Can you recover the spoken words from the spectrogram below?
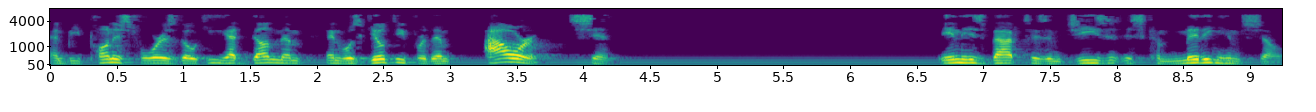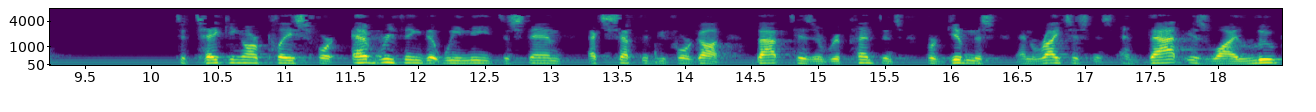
and be punished for as though he had done them and was guilty for them, our sin in his baptism, Jesus is committing himself to taking our place for everything that we need to stand accepted before God. Baptism, repentance, forgiveness, and righteousness. And that is why Luke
